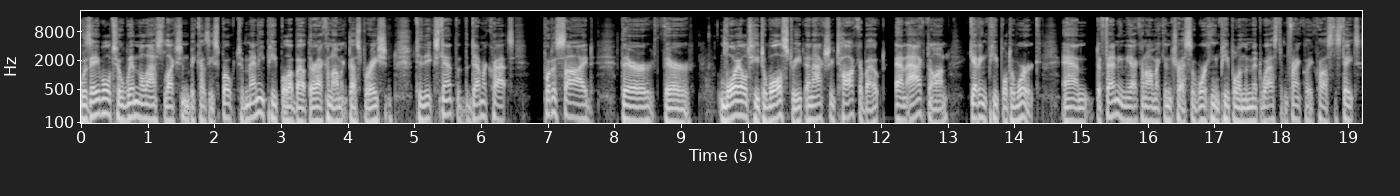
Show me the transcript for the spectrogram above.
was able to win the last election because he spoke to many people about their economic desperation to the extent that the Democrats put aside their their loyalty to Wall Street and actually talk about and act on getting people to work and defending the economic interests of working people in the Midwest and frankly across the states.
